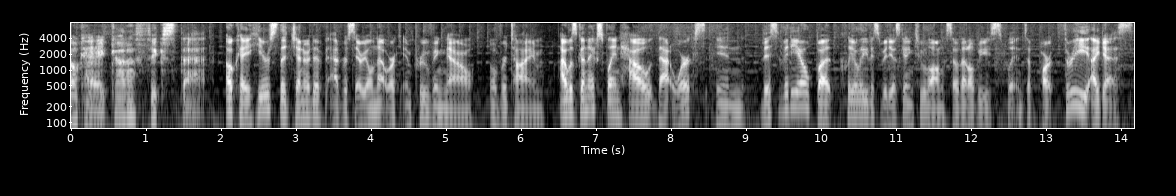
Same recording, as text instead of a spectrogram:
okay, gotta fix that. Okay, here's the generative adversarial network improving now over time. I was gonna explain how that works in this video, but clearly this video is getting too long, so that'll be split into part 3, I guess.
